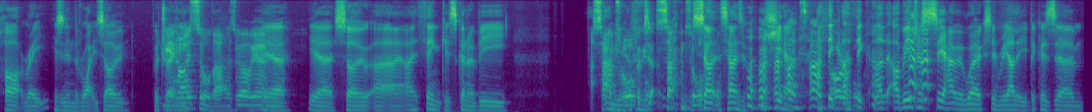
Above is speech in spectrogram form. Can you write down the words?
heart rate isn't in the right zone for training. yeah I saw that as well yeah, yeah, yeah. So uh, I I think it's going to be sounds I mean, awful exa- sounds awful So- sounds yeah. I Sounds think I think I'll, I'll be interested to see how it works in reality because um,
